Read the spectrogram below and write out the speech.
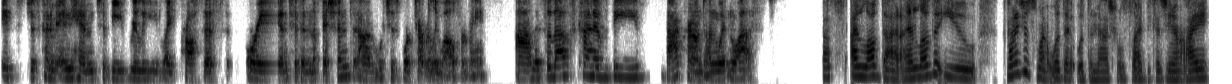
it's just kind of in him to be really like process oriented and efficient, um, which has worked out really well for me. Um, and so that's kind of the background on Wit and West. That's I love that. I love that you kind of just went with it with the natural side because you know I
